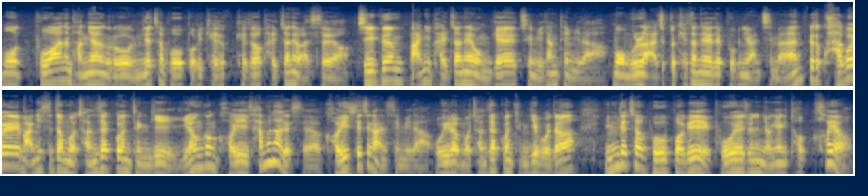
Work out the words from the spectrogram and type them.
뭐 보호하는 방향으로 임대차 보호법이 계속해서 발전해 왔어요. 지금 많이 발전해 온 게 지금 이 상태입니다. 뭐 물론 아직도 개선해야 될 부분이 많지만 그래서 과거에 많이 쓰던 뭐 전세권 등기 이런 건 거의 사문화됐어요. 거의 쓰지가 않습니다. 오히려 뭐 전세권 등기보다 임대차 보호법이 보호해주는 영향이 더 커요.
